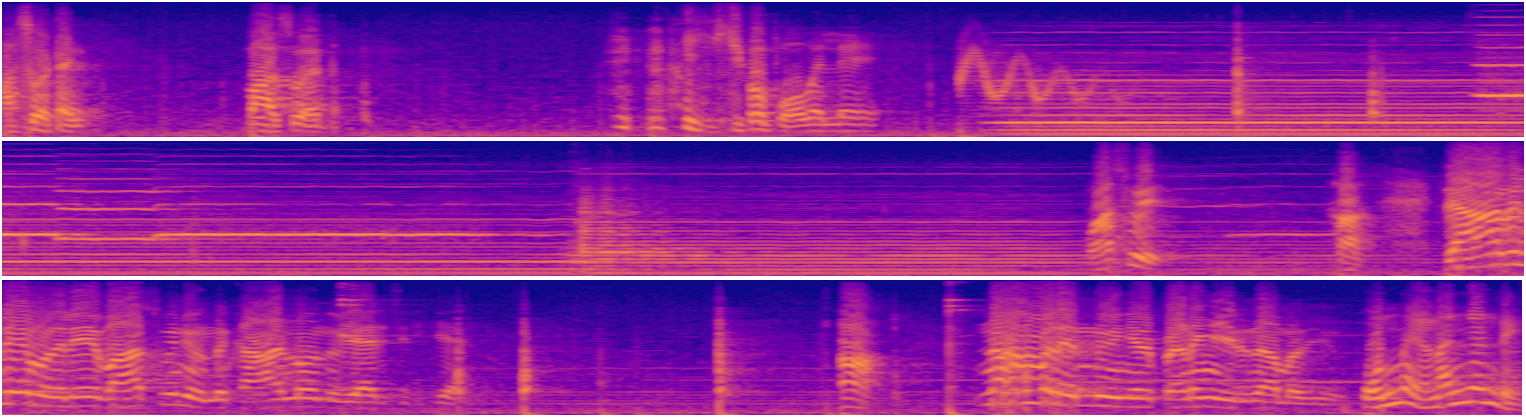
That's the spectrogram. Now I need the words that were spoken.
വാസുവേട്ടൻ വാസുവേട്ടൻ അയ്യോ പോവല്ലേ. വാസുവേ രാവിലെ മുതലേ വാസുവിനെ ഒന്ന് കാണണമെന്ന് വിചാരിച്ചിരിക്കുക ആ നമ്മൾ എന്നും ഇങ്ങനെ പിണങ്ങിയിരുന്നാ മതി ഒന്ന് ഇണങ്ങണ്ടേ.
